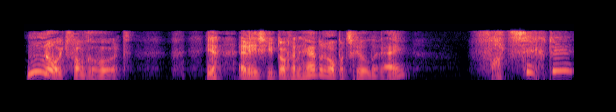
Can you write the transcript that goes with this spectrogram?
Nooit van gehoord. Ja, er is hier toch een herder op het schilderij? Wat zegt u?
